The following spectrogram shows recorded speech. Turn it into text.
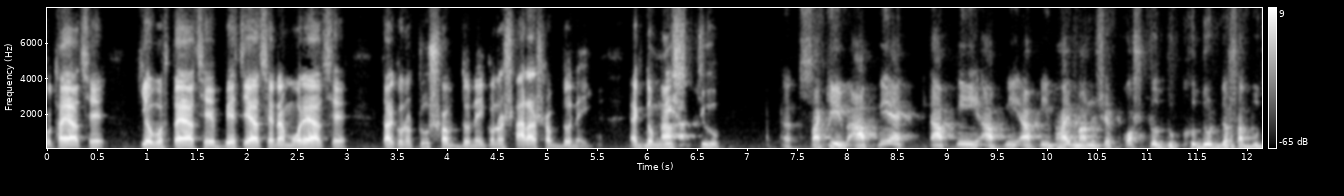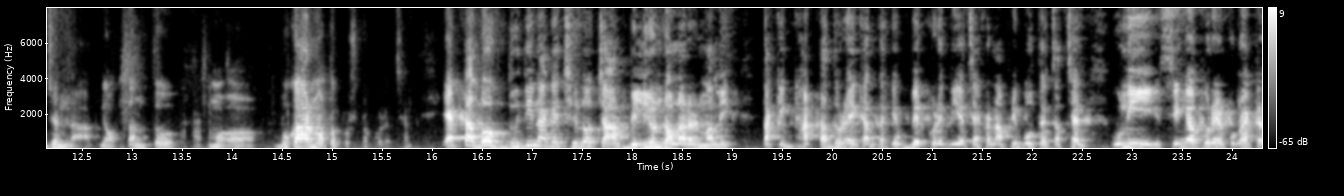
কোথায় আছে কি অবস্থায় আছে বেঁচে আছে না মরে আছে তার কোনো টু শব্দ নেই কোনো সারা শব্দ নেই একদম নিশ্চুপ। সাকিব আপনি এক আপনি আপনি আপনি ভাই মানুষের কষ্ট দুঃখ দুর্দশা বুঝেন না আপনি অত্যন্ত বোকার মতো প্রশ্ন করেছেন। একটা লোক দুই দিন আগে ছিল চার বিলিয়ন ডলারের মালিক। তাকে ঘাটটা ধরে এখান থেকে বের করে দিয়েছে। এখন আপনি বলতে চাচ্ছেন, উনি সিঙ্গাপুরের কোন একটা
